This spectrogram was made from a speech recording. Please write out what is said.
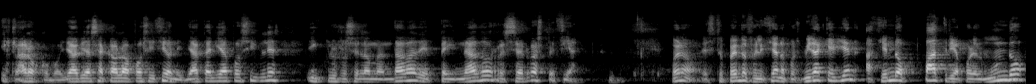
Y claro, como ya había sacado la posición y ya tenía posibles, incluso se lo mandaba de peinado reserva especial. Bueno, estupendo, Feliciano. Pues mira qué bien haciendo patria por el mundo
